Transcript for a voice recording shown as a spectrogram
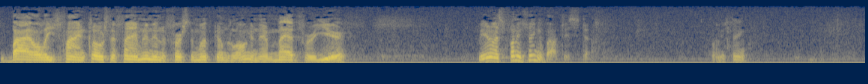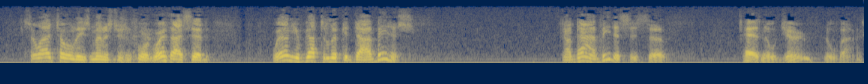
buy all these fine clothes for their family, and then the first of the month comes along and they're mad for a year. You know, it's a funny thing about this stuff. Funny thing. So I told these ministers in Fort Worth, I said, well, you've got to look at diabetes. Now, diabetes is, uh, has no germ, no virus.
